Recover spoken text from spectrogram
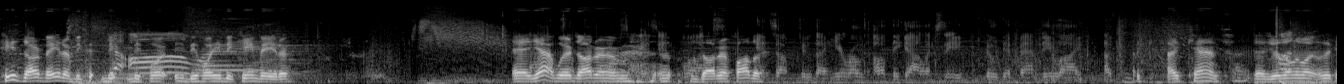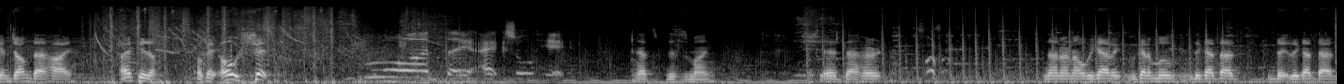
he. He's Darth Vader beca- be- Yeah, before oh, before he became Vader. And yeah, we're daughter and daughter and father. It's up to the heroes of the galaxy to defend the life of I, I can't. Uh, You're the only one that can jump that high. I see them. Okay. Oh shit! What the actual heck? That's this is mine. Shit, that hurt. No, no, no. We gotta, we gotta move. They got that. They, they got that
